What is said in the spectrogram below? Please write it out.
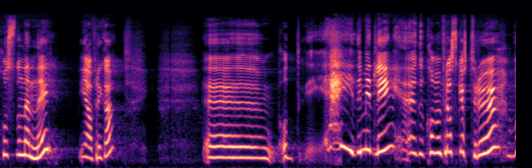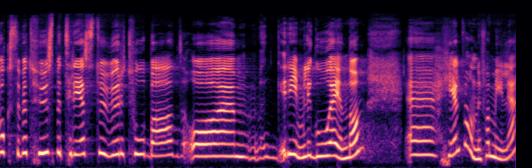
hos noen venner i Afrika. Uh, og Heidi Midling kommer fra Skøtterud. Vokste opp et hus med tre stuer, to bad og rimelig god eiendom. Helt vanlig familie.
